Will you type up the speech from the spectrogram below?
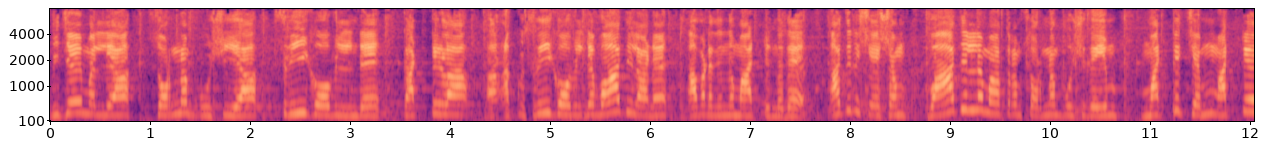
വിജയമല്യ സ്വർണം പൂശിയ ശ്രീകോവിലിന്റെ കട്ടിള ശ്രീകോവിലിന്റെ വാതിലാണ് അവിടെ നിന്ന് മാറ്റുന്നത്. അതിനുശേഷം വാതിലിന് മാത്രം സ്വർണം പൂശുകയും മറ്റ് ചെം മറ്റ്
